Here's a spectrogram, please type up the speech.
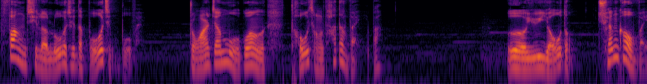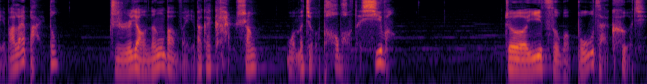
放弃了罗杰的脖颈部位。转而将目光投向了他的尾巴。鳄鱼游动，全靠尾巴来摆动，只要能把尾巴给砍伤，我们就有逃跑的希望。这一次我不再客气，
